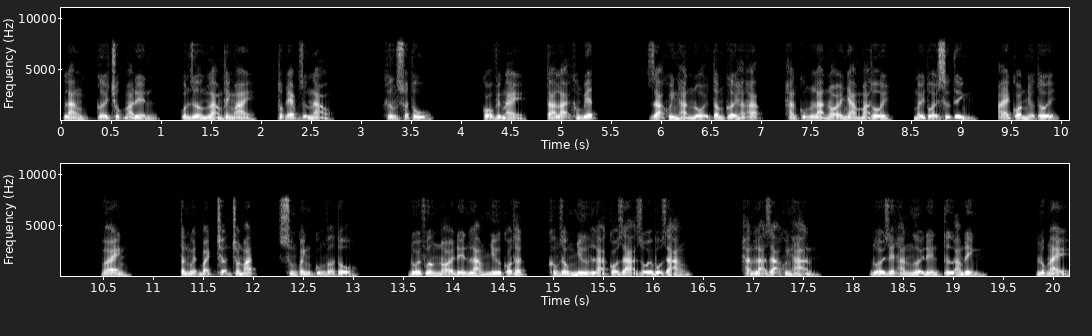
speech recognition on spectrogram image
lăng cơi trúc mà đến, cuốn giường làm thanh mai, tốt đẹp giường nào. Khương xuất tú, có việc này, ta lại không biết. Dạ khuynh hàn nội tâm cười hắc hắc, hắn cũng là nói nhảm mà thôi, mấy tuổi sự tình, ai còn nhớ tới. Vê anh. Tân nguyệt bạch trợn tròn mắt, xung quanh cũng vỡ tổ. Đối phương nói đến làm như có thật, không giống như là có giả dối bộ dáng. Hắn là dạ khuynh hàn. Đuổi giết hắn người đến từ ám đỉnh lúc này,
